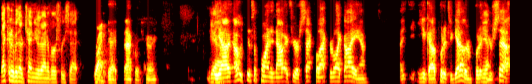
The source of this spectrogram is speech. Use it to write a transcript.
that could have been their 10 year anniversary set. Right. Yeah, exactly. Right. Yeah. yeah, I was disappointed. Now, if you're a set collector like I am, you got to put it together and put it yeah. in your set.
